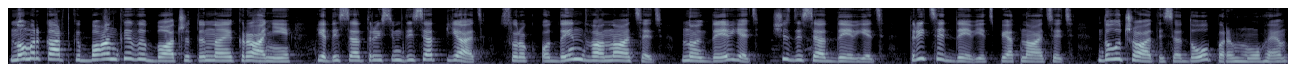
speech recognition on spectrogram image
Номер картки банки ви бачите на екрані 5375 41 12 09 69 39 15. Долучайтеся до перемоги.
